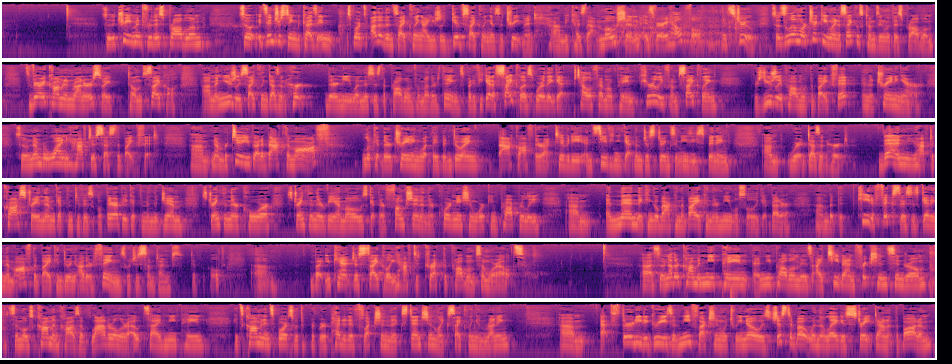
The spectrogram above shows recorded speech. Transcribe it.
So the treatment for this problem so it's interesting because in sports other than cycling, I usually give cycling as a treatment um, because that motion is very helpful. It's true. So it's a little more tricky when a cyclist comes in with this problem. It's very common in runners, so I tell them to cycle. Um, and usually cycling doesn't hurt their knee when this is the problem from other things. But if you get a cyclist where they get patellofemoral pain purely from cycling, there's usually a problem with the bike fit and a training error. So, number one, you have to assess the bike fit. Um, number two, you've got to back them off look at their training, what they've been doing, back off their activity, and see if you can get them just doing some easy spinning um, where it doesn't hurt. Then you have to cross train them, get them to physical therapy, get them in the gym, strengthen their core, strengthen their VMOs, get their function and their coordination working properly, um, and then they can go back on the bike and their knee will slowly get better. Um, but the key to fix this is getting them off the bike and doing other things, which is sometimes difficult. Um, but you can't just cycle, you have to correct the problem somewhere else. Uh, so another common knee pain, uh, knee problem is IT band friction syndrome. It's the most common cause of lateral or outside knee pain. It's common in sports with repetitive flexion and extension, like cycling and running. Um, at 30 degrees of knee flexion, which we know is just about when the leg is straight down at the bottom,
